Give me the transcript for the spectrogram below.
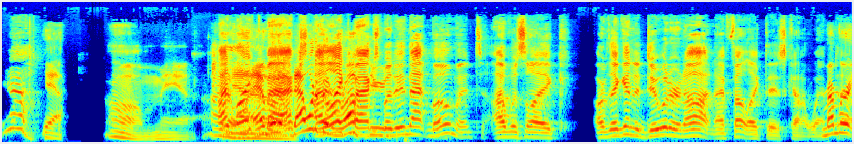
Like, yeah. Yeah. Oh man, I, I like Max. That would have been I like rough, Max, dude. but in that moment, I was like, are they going to do it or not? And I felt like they just kind of went. Remember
